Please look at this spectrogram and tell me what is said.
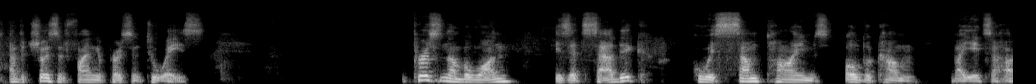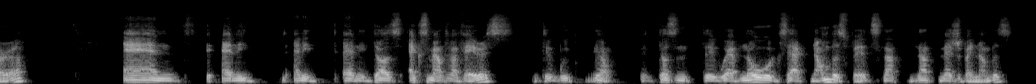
I have a choice of defining a person two ways. Person number one is a tzaddik who is sometimes overcome by Yetzirah, and and he and he and he does X amount of Averis. We, you know, it doesn't. We have no exact numbers for it. It's not not measured by numbers.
